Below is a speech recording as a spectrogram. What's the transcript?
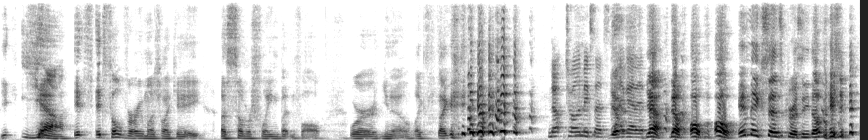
y- yeah, it it felt very much like a a summer fling button fall, where you know, like like. No, totally makes sense. Yep. I get it. Yeah, no. Oh, oh, it makes sense, Chrissy. Don't make it.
